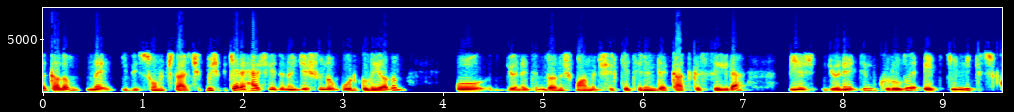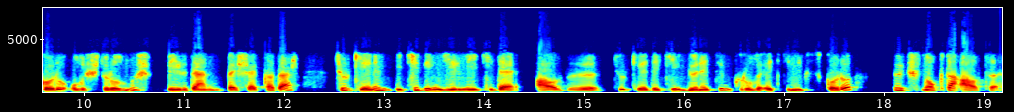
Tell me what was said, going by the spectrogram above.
bakalım ne gibi sonuçlar çıkmış. Bir kere her şeyden önce şunu vurgulayalım. Bu yönetim danışmanlık şirketinin de katkısıyla bir yönetim kurulu etkinlik skoru oluşturulmuş. Birden beşe kadar Türkiye'nin 2022'de aldığı Türkiye'deki yönetim kurulu etkinlik skoru 3.6.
